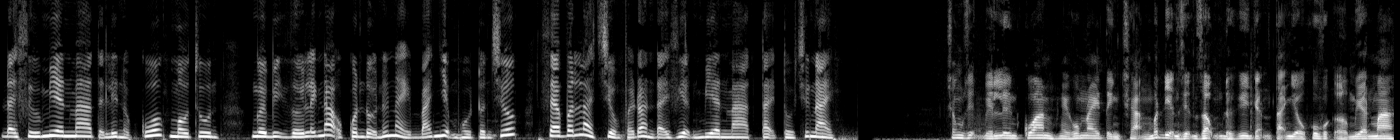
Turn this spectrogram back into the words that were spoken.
Đại sứ Myanmar tại Liên Hợp Quốc Motun, người bị giới lãnh đạo quân đội nước này bãi nhiệm hồi tuần trước, sẽ vẫn là trưởng phái đoàn đại diện Myanmar tại tổ chức này. Trong diễn biến liên quan, ngày hôm nay tình trạng mất điện diện rộng được ghi nhận tại nhiều khu vực ở Myanmar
